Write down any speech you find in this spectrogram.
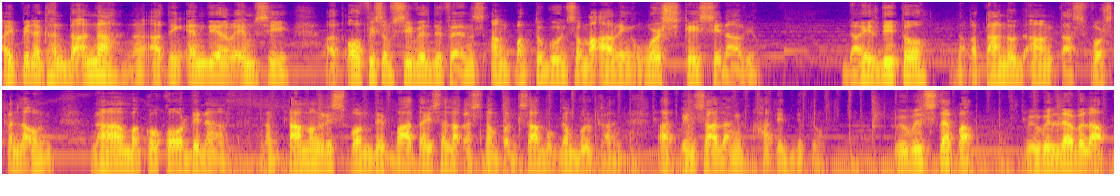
ay pinaghandaan na ng ating NDRMC at Office of Civil Defense ang pagtugon sa maaring worst case scenario. Dahil dito, nakatanod ang Task Force Kanlaon na magkokoordina ng tamang responde batay sa lakas ng pagsabog ng bulkan at pinsalang hatid nito. We will step up. We will level up.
